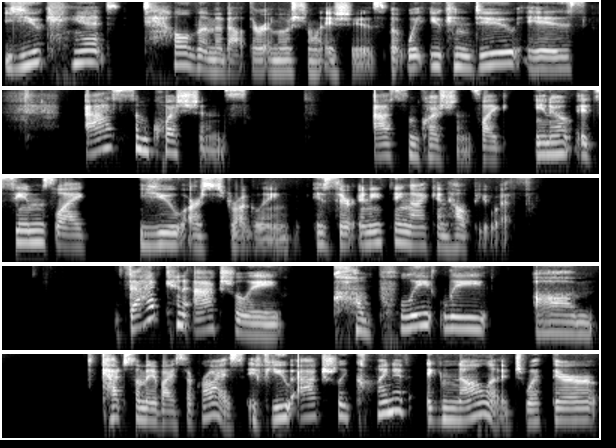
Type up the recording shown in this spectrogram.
you can't tell them about their emotional issues. But what you can do is ask some questions. Ask some questions like, you know, it seems like you are struggling. Is there anything I can help you with? That can actually completely um, catch somebody by surprise if you actually kind of acknowledge what they're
